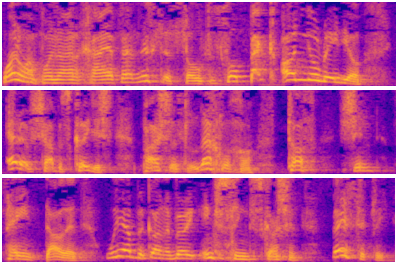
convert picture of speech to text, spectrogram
101.9 Chai FM, this is Soul to Soul, back on your radio. Erev Shabbos Kodesh, Pashas Lech Lecha, Tov Shin Pei Dalet. We have begun a very interesting discussion. Basically,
